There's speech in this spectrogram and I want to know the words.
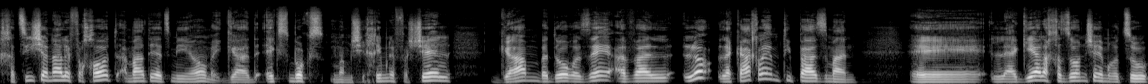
חצי שנה לפחות, אמרתי לעצמי, oh my god, oh אקסבוקס ממשיכים לפשל, גם בדור הזה, אבל לא, לקח להם טיפה זמן אה, להגיע לחזון שהם רצו,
